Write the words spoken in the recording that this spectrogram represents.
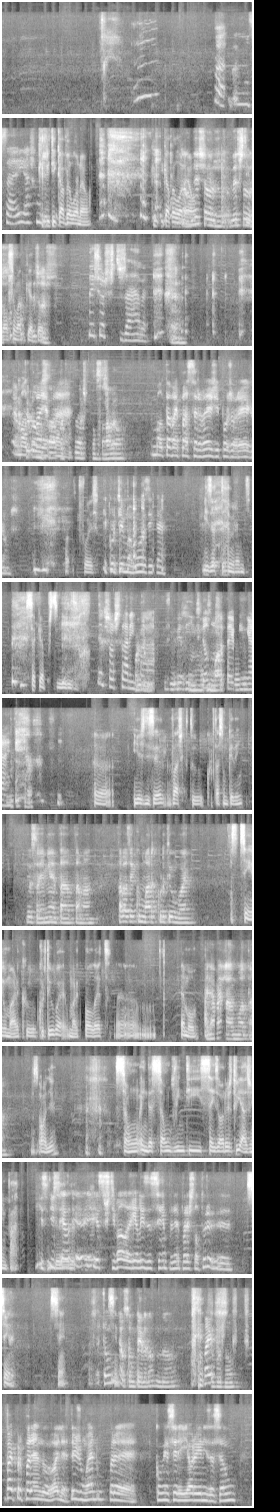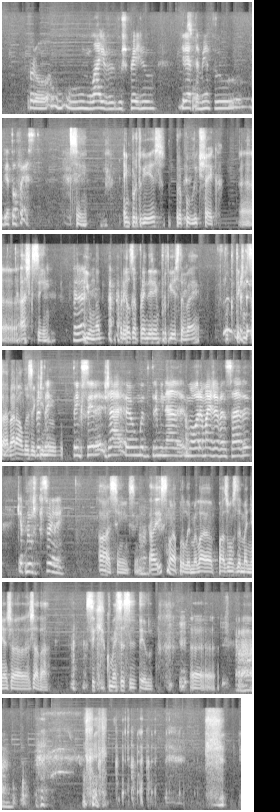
não sei, acho que. Criticável ou não? Criticável ou não? Deixa-os. Deixa-os. chamado Deixa-os. Deixa-os festejar. É. A malta Cada um vai sabe para. é responsável. A malta vai para a cerveja e para os orégãos Pois, e curtir uma música. exatamente. Isso é que é preciso. Deixa-os estar em Olha, paz, eles não chateiam ninguém. Uh, ias dizer, Vasco, que tu cortaste um bocadinho? Eu sei, a minha está tá má. Estava a dizer que o Marco curtiu bem. Sim, o Marco curtiu bem, o Marco Paulette um, amou. Olha, vai lá, Mota. Mas olha, são, ainda são 26 horas de viagem, pá. Isso, isso é- é- esse festival realiza sempre né, para esta altura. eh, Sim, sim. Então Sim. É o São Pedro do, vai, vai preparando, olha, tens um ano para convencer aí a organização para o- um, live do espelho diretamente do Ghetto Fest. Sim. Em português, para público checo. Ah, acho que sim. E um ano para eles aprenderem português também. Porque tem que começar a dar aulas aqui tem, no. tem que ser já a uma determinada, uma hora mais avançada, que é para eles perceberem. Ah, sim, sim. Ah, isso não há problema. Lá para as 11 da manhã já, já dá. Isso aqui começa cedo. Ah, Caralho.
